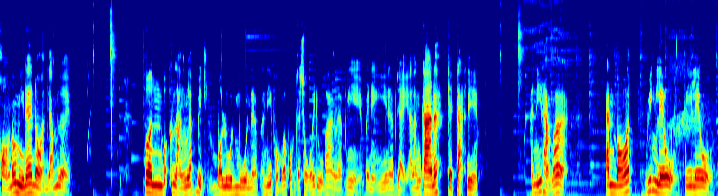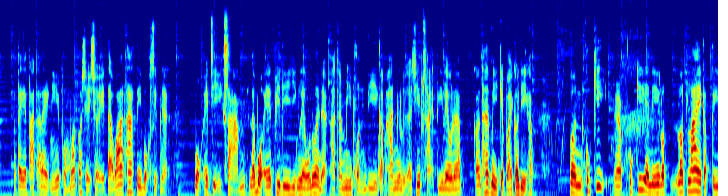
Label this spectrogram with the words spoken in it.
ของต้องมีแน่นอนย้ำเลย ส่วนหลังแลบบิดบอลลูนมูนนะครับ อันนี้ผมว่าผมจะโชว์ให้ดูบ้างนะครับ นี่เป็นอย่างนี้นะครับ ใหญ่อลังการนะ เกะกะดี อันนี้ถามว่ากันบอสวิ่งเร็ว ตีเร็วสเตตัสอะไรอย่างนี้ ผมว่าก็เฉยๆ แต่ว่าถ้าตีบวก 10 เนี่ย บวก HG อีก 3 แล้วบวก SPD ยิงเร็วด้วยเนี่ย อาจจะมีผลดีกับฮันหรืออาชีพสายตีเร็วนะครับ ก็ถ้ามีเก็บไว้ก็ดีครับ ส่วนคุกกี้นะครับ คุกกี้อันนี้ลดลดไล่กับตี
